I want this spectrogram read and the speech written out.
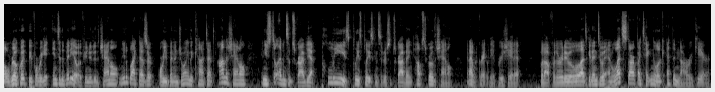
But real quick, before we get into the video, if you're new to the channel, new to Black Desert, or you've been enjoying the content on the channel, and you still haven't subscribed yet, please, please, please consider subscribing. It helps grow the channel, and I would greatly appreciate it. Without further ado, let's get into it, and let's start by taking a look at the Naru gear.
